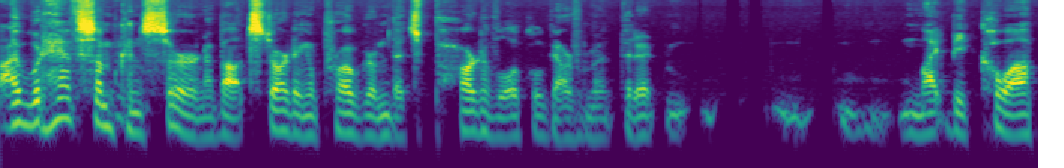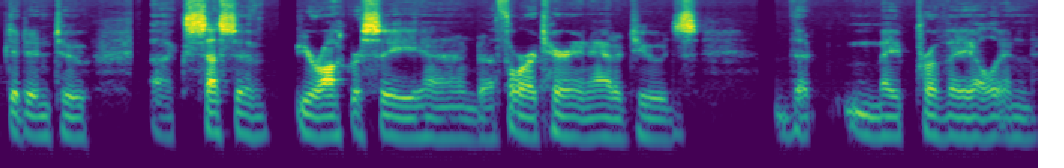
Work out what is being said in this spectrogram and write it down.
I would have some concern about starting a program that's part of local government that it might be co-opted into excessive bureaucracy and authoritarian attitudes that may prevail in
